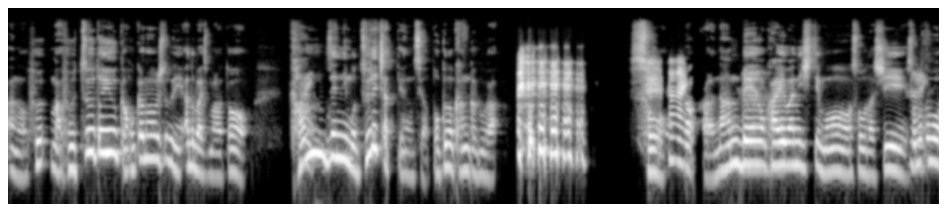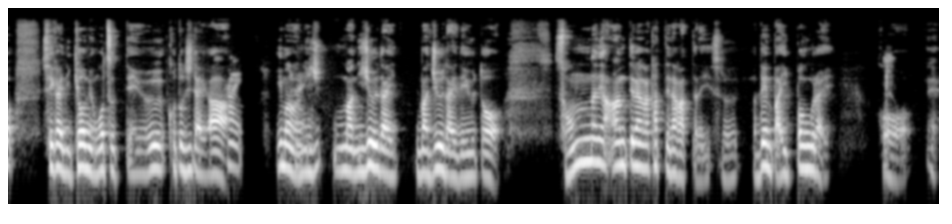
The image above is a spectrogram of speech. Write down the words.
あの、ふ、まあ普通というか他の人にアドバイスもらうと、完全にもうずれちゃってるんですよ、僕の感覚が。そう。はいだから南米の会話にしてもそうだし、そもそも世界に興味を持つっていうこと自体が、はい。今のはい 20,、まあ、20代、まあ、10代で言うと、そんなにアンテナが立ってなかったりする。まあ電波1本ぐらい、こう、ね、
